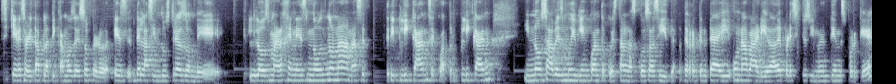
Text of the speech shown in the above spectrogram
si quieres ahorita platicamos de eso, pero es de las industrias donde los márgenes no, no nada más se triplican, se cuatruplican y no sabes muy bien cuánto cuestan las cosas y de, repente hay una variedad de precios y no entiendes por qué.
